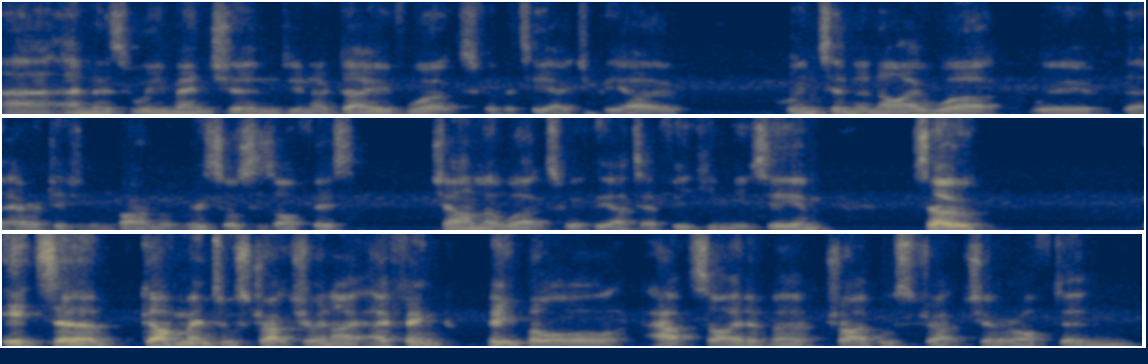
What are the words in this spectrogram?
Uh, and as we mentioned, you know, Dave works for the THPO. Quinton and I work with the Heritage and Environment Resources Office. Chandler works with the Ah-Tah-Thi-Ki Museum. So it's a governmental structure, and I, I, think people outside of a tribal structure often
